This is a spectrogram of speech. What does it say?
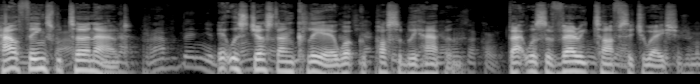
how things would turn out, it was just unclear what could possibly happen. That was a very tough situation.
